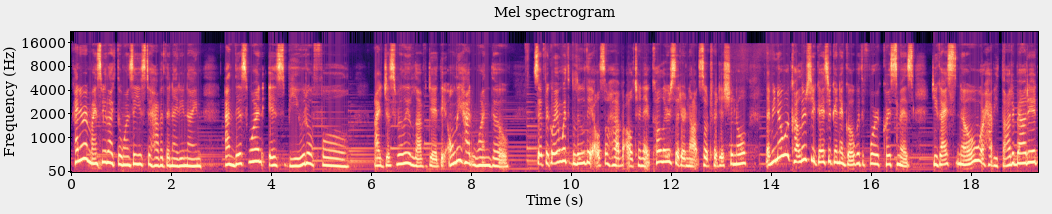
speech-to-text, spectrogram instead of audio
Kind of reminds me like the ones I used to have at the 99 and this one is beautiful. I just really loved it. They only had one though. So if you're going with blue, they also have alternate colors that are not so traditional. Let me know what colors you guys are going to go with for Christmas. Do you guys know or have you thought about it?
